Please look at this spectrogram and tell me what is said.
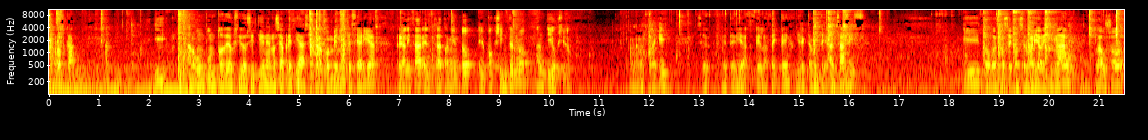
la rosca y algún punto de óxido si tiene, no se aprecia, así que lo conveniente sería realizar el tratamiento epoxi interno antióxido. Además por aquí se metería el aceite directamente al chasis y todo esto se conservaría original, el clausor,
